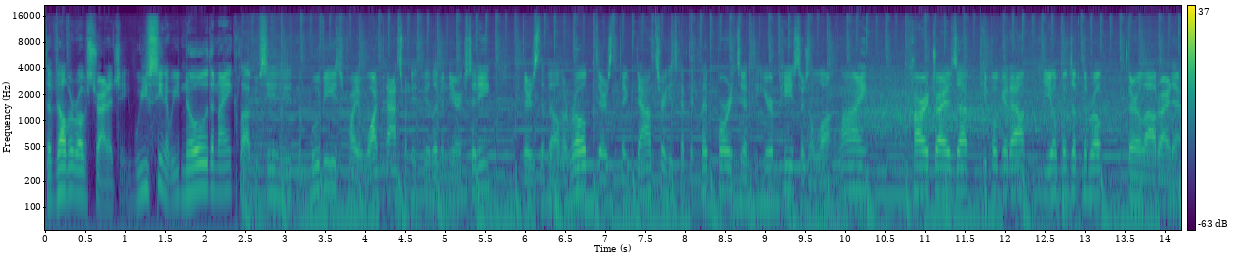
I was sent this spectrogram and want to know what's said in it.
the velvet rope strategy. We've seen it. We know the nightclub. You've seen it in the movies. You probably walked past one if you live in New York City. There's the velvet rope. There's the big bouncer. He's got the clipboard. He's got the earpiece. There's a long line. Car drives up. People get out. He opens up the rope. They're allowed right in.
